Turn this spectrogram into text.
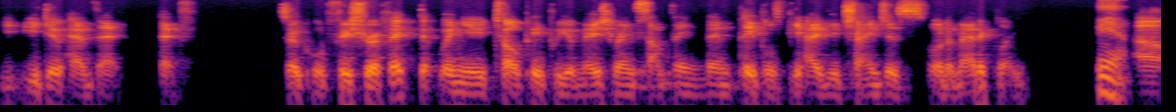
you, you do have that that so-called Fisher effect that when you tell people you're measuring something, then people's behaviour changes automatically. Yeah. Um,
